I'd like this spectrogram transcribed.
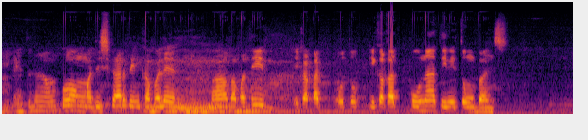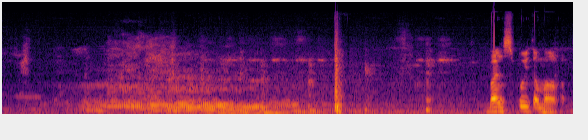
Ito na naman po ang madiskarteng kabalen. Mga kapatid, ikakat po, to, ikakat po natin itong bands. Bands po ito mga kapatid.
